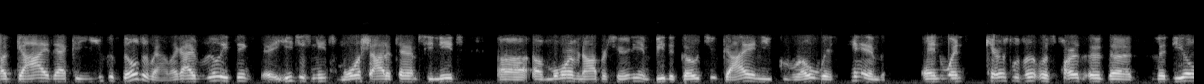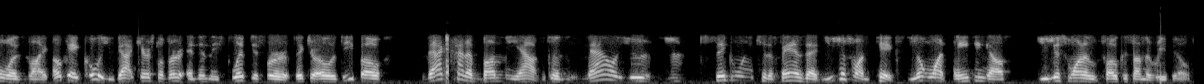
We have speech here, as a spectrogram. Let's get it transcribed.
a guy that could, you could build around. Like I really think he just needs more shot attempts. He needs uh, a more of an opportunity and be the go-to guy, and you grow with him. And when Caris LeVert was part of the, the the deal, was like, okay, cool, you got Caris LeVert, and then they flipped it for Victor Oladipo. That kind of bummed me out because now you're you're signaling to the fans that you just want picks. You don't want anything else. You just want to focus on the rebuild.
